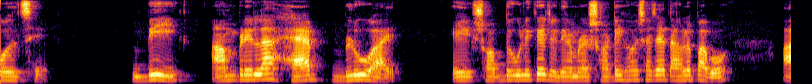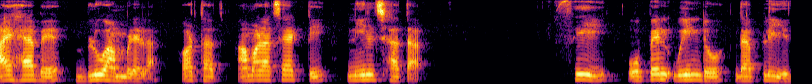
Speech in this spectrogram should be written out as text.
বলছে। B, umbrella have blue I. এই শব্দগুলিকে যদি আমরা সঠিকভাবে সাজাই, তাহলে পাবো I have a blue umbrella অর্থাৎ আমার আছে একটি নীল ছাতা। C open window the please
